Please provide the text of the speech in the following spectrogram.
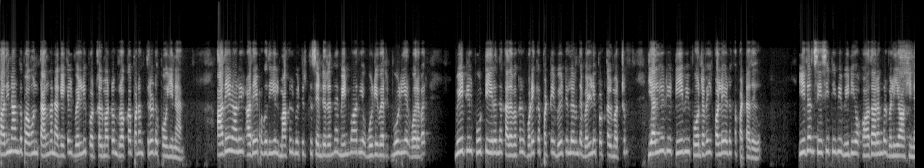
பதினான்கு பவுன் தங்க நகைகள் வெள்ளி பொருட்கள் மற்றும் ரொக்கப்பணம் திருடு போயின. அதே நாளில் அதே பகுதியில் மகள் வீட்டிற்கு சென்றிருந்த மின்வாரிய ஊழியர் ஊழியர் ஒருவர் வீட்டில் பூட்டியிருந்த கதவுகள் உடைக்கப்பட்டு வீட்டிலிருந்த வெள்ளி பொருட்கள் மற்றும் எல்இடி டிவி போன்றவை கொள்ளையெடுக்கப்பட்டது. இதன் சிசிடிவி வீடியோ ஆதாரங்கள் வெளியாகின.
